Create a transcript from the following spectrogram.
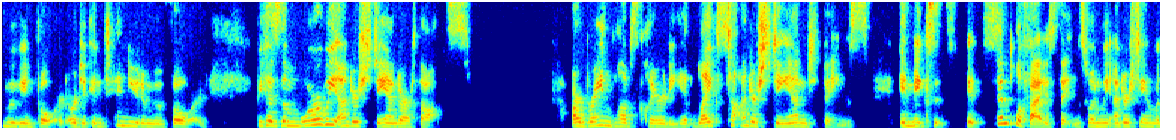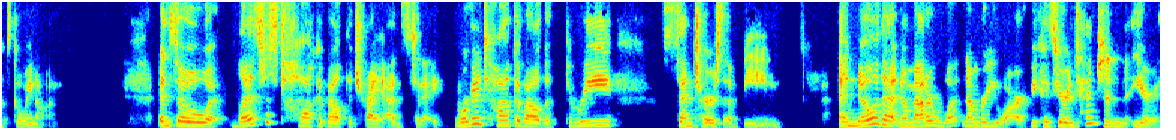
moving forward or to continue to move forward because the more we understand our thoughts, our brain loves clarity. It likes to understand things. It makes it, it simplifies things when we understand what's going on. And so let's just talk about the triads today. We're going to talk about the three centers of being and know that no matter what number you are, because your intention here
